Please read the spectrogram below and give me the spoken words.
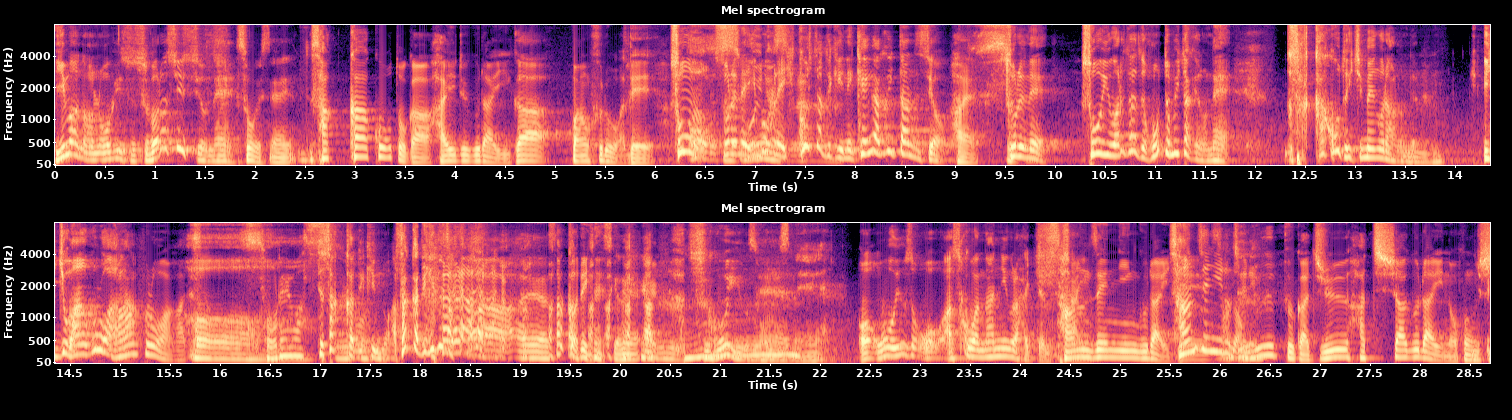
今のあのオフィス素晴らしいですよね。そうですね。サッカーコートが入るぐらいが、ワンフロアで。そう、それね、僕ね、引っ越した時にね、見学行ったんですよ。はい。それね、そう言われたって本当見たけどね、サッカーコート1面ぐらいあるんだよ。うん。一応ワンフロア。ワンフロアがそれはでサッカーできるの？サッカーできるじゃないサッカーできないですけどね。すごいよね。そうですね。おおよそあそこは何人ぐらい入ってるんですか？3000人ぐらい3000人いるの？グループが18社ぐらいの本社、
